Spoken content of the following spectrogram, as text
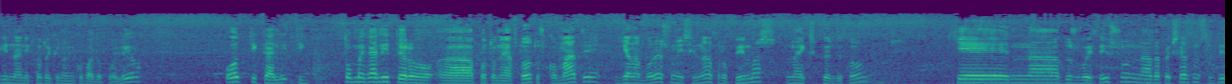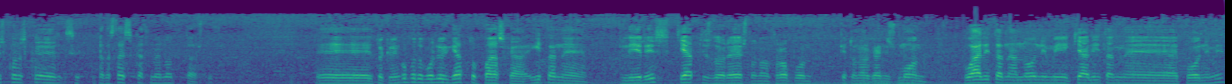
είναι ανοιχτό το κοινωνικό παντοπολείο, ό,τι καλύ... το μεγαλύτερο από τον εαυτό τους κομμάτι για να μπορέσουν οι συνάνθρωποι μας να εξυπηρετηθούν και να τους βοηθήσουν να ανταπεξέλθουν στις δύσκολες καταστάσεις της καθημερινότητάς τους. Ε, το κοινωνικό πρωτοβολίο για το Πάσχα ήταν πλήρης και από τις δωρεές των ανθρώπων και των οργανισμών που άλλοι ήταν ανώνυμοι και άλλοι ήταν ε, επώνυμοι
